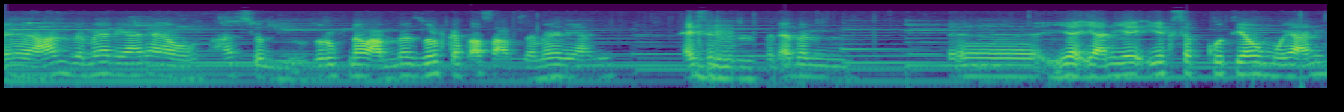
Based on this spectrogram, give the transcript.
آه عن زمان يعني أو تحسن الظروف نوعا ما الظروف كانت أصعب زمان يعني بحيث إن. البني آدم آه، يعني يكسب قوت يومه يعني.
